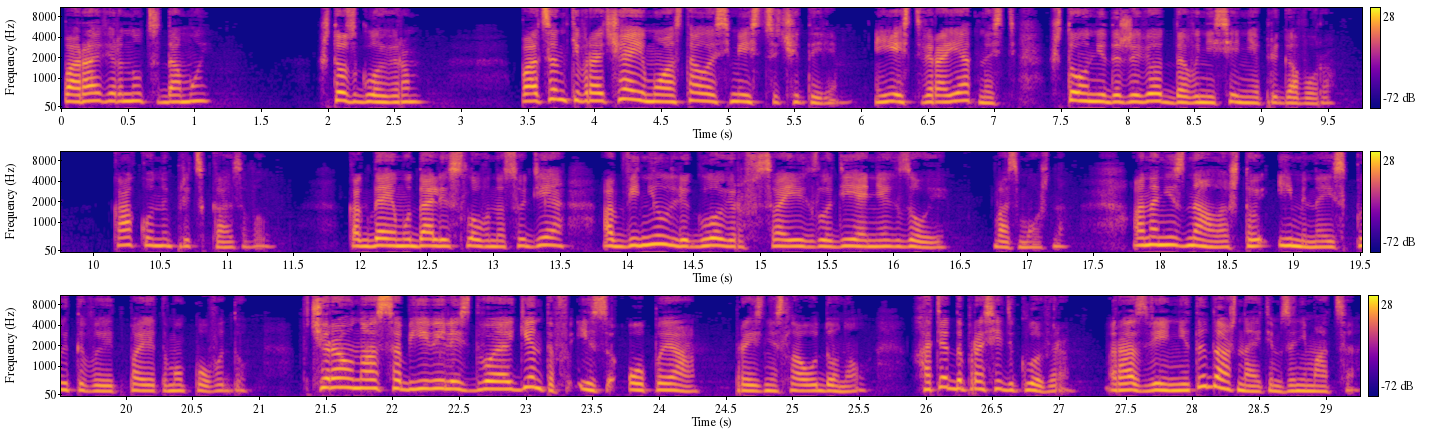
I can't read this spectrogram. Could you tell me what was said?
Пора вернуться домой. Что с Гловером? По оценке врача, ему осталось месяца четыре. Есть вероятность, что он не доживет до вынесения приговора. Как он и предсказывал. Когда ему дали слово на суде, обвинил ли Гловер в своих злодеяниях Зои? Возможно. Она не знала, что именно испытывает по этому поводу. «Вчера у нас объявились двое агентов из ОПА», — произнесла О'Доннелл. «Хотят допросить Гловера. Разве не ты должна этим заниматься?»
